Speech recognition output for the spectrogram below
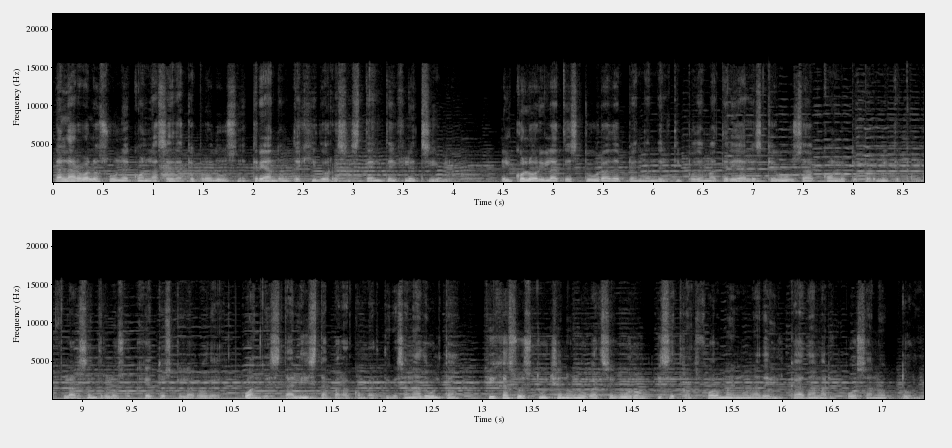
La larva los une con la seda que produce, creando un tejido resistente y flexible. El color y la textura dependen del tipo de materiales que usa, con lo que permite camuflarse entre los objetos que la rodean. Cuando está lista para convertirse en adulta, fija su estuche en un lugar seguro y se transforma en una delicada mariposa nocturna.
